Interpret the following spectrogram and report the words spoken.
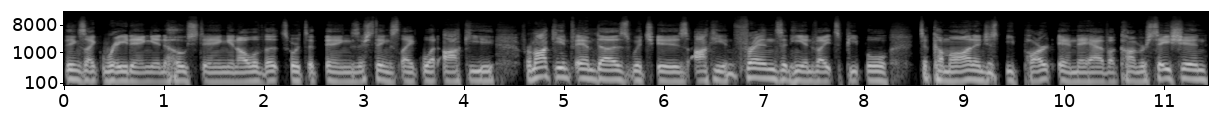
Things like raiding and hosting and all of those sorts of things. There's things like what Aki from Aki and Fam does, which is Aki and friends, and he invites people to come on and just be part, and they have a conversation.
